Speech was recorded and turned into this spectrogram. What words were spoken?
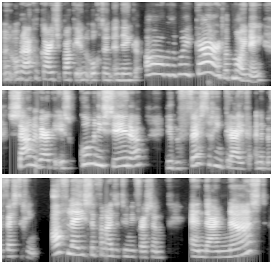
een orakelkaartje pakken in de ochtend en denken: Oh, wat een mooie kaart, wat mooi. Nee, samenwerken is communiceren, die bevestiging krijgen en de bevestiging aflezen vanuit het universum. En daarnaast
